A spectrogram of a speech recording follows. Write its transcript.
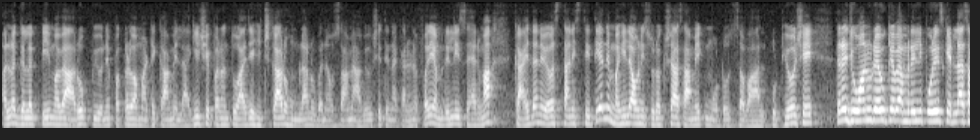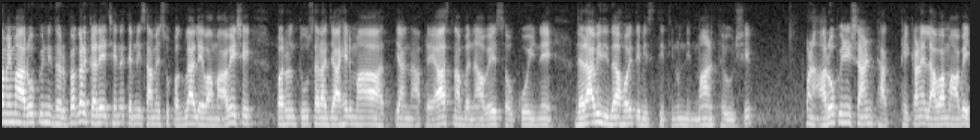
અલગ અલગ ટીમ હવે આરોપીઓને પકડવા માટે કામે લાગી છે, પરંતુ આજે હિચકારો હુમલાનો બનાવ સામે આવ્યો છે. તેના કારણે ફરી અમરેલી શહેરમાં કાયદા અને વ્યવસ્થાની સ્થિતિ અને મહિલાઓની સુરક્ષા સામે એક મોટો સવાલ ઉઠ્યો છે. ત્યારે જોવાનું રહ્યું કે હવે અમરેલી પોલીસ કેટલા સમયમાં આરોપીઓની ધરપકડ કરે છે અને તેમની સામે શું પગલાં લેવામાં આવે છે. પરંતુ સરા જાહેરમાં હત્યાના પ્રયાસના બનાવે સૌ કોઈને ડરાવી દીધા હોય તેવી સ્થિતિનું નિર્માણ થયું છે. પણ આરોપીની શાન ઠાક ઠેકાણે લાવવામાં આવે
